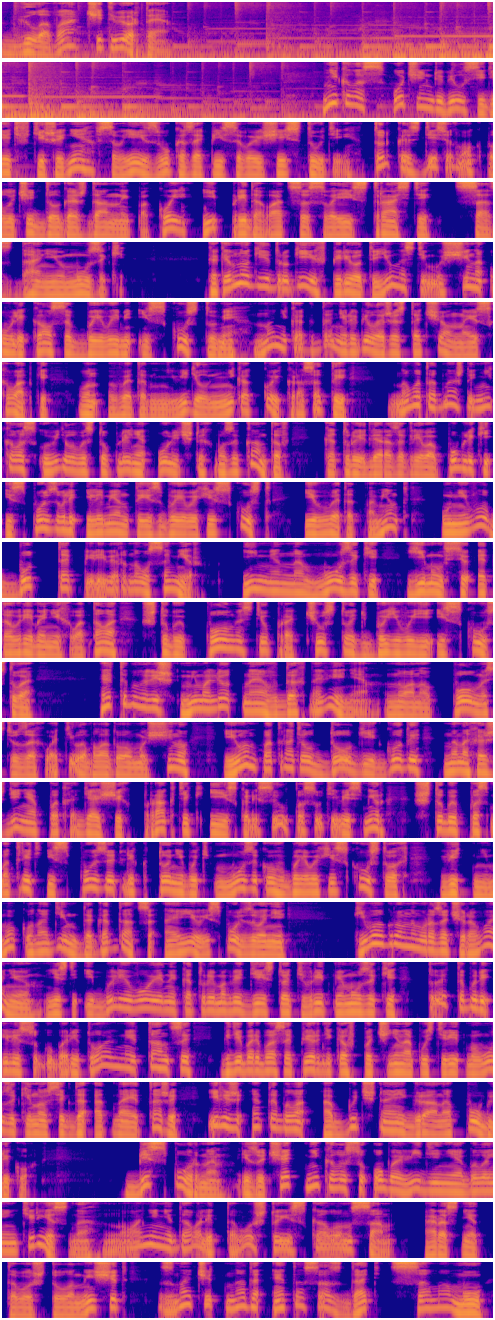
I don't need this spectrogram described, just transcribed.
Глава четвертая Николас очень любил сидеть в тишине в своей звукозаписывающей студии. Только здесь он мог получить долгожданный покой и предаваться своей страсти – созданию музыки. Как и многие другие в период юности, мужчина увлекался боевыми искусствами, но никогда не любил ожесточенные схватки. Он в этом не видел никакой красоты. Но вот однажды Николас увидел выступление уличных музыкантов, которые для разогрева публики использовали элементы из боевых искусств, и в этот момент у него будто перевернулся мир. Именно музыки – Ему все это время не хватало, чтобы полностью прочувствовать боевые искусства. Это было лишь мимолетное вдохновение, но оно полностью захватило молодого мужчину, и он потратил долгие годы на нахождение подходящих практик и исколесил, по сути, весь мир, чтобы посмотреть, использует ли кто-нибудь музыку в боевых искусствах, ведь не мог он один догадаться о ее использовании – к его огромному разочарованию, если и были воины, которые могли действовать в ритме музыки, то это были или сугубо ритуальные танцы, где борьба соперников подчинена пусть и ритму музыки, но всегда одна и та же, или же это была обычная игра на публику. Бесспорно, изучать Николасу оба видения было интересно, но они не давали того, что искал он сам. А раз нет того, что он ищет, Значит, надо это создать самому.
